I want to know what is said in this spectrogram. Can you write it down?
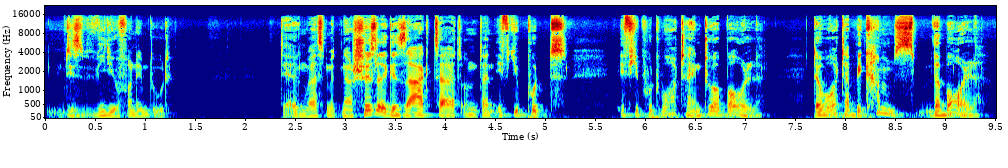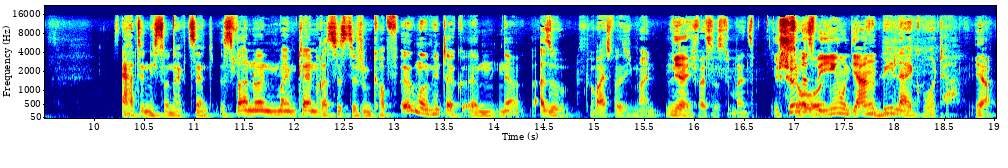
dieses Video von dem Dude, der irgendwas mit einer Schüssel gesagt hat und dann, if you put, if you put water into a bowl, the water becomes the ball. Er hatte nicht so einen Akzent. Es war nur in meinem kleinen rassistischen Kopf. Irgendwo im Hintergrund, ähm, ne? Also, du weißt, was ich meine. Ja, ich weiß, was du meinst. Schön, So, dass wir Yin und Yang, Be like water. ja,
